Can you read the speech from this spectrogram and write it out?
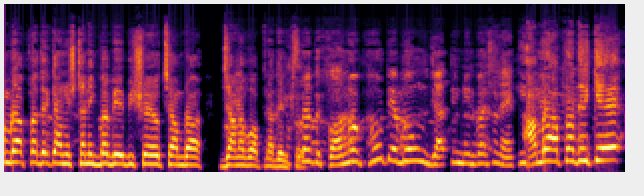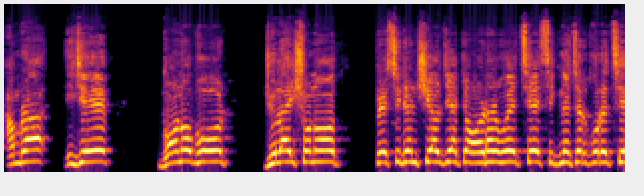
আমরা আপনাদেরকে আনুষ্ঠানিকভাবে এই বিষয়ে হচ্ছে আমরা জানাব আপনাদেরকে। গণভোট এবং জাতীয় নির্বাচন আমরা আপনাদেরকে আমরা এই যে গণভোট জুলাই সনদ প্রেসিডেন্সিয়াল যে একটা অর্ডার হয়েছে সিগনেচার করেছে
